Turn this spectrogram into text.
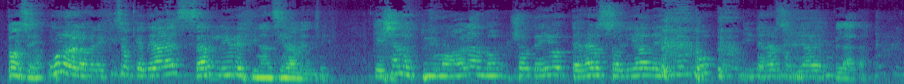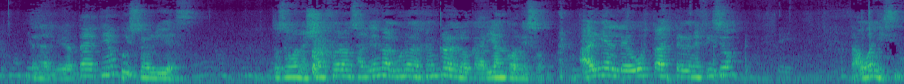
Entonces, uno de los beneficios que te da es ser libre financieramente. Que ya lo estuvimos hablando, yo te digo tener solidez de tiempo y tener solidez de plata. Tener libertad de tiempo y solidez. Entonces, bueno, ya fueron saliendo algunos ejemplos de lo que harían con eso. ¿A alguien le gusta este beneficio? Está buenísimo.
